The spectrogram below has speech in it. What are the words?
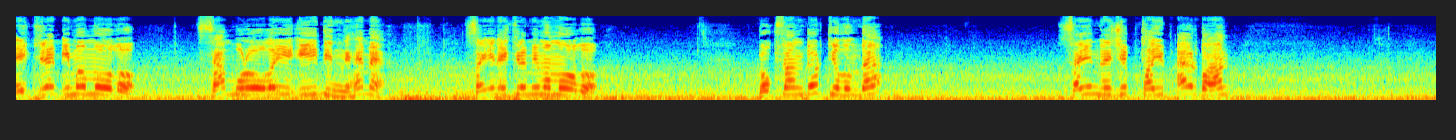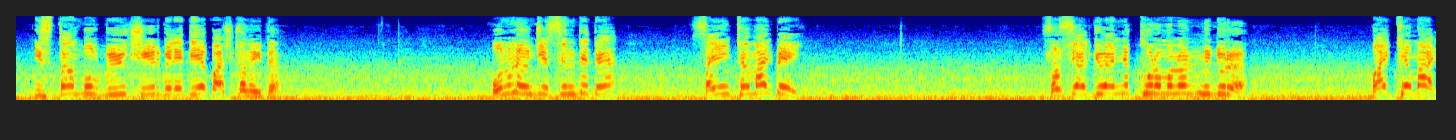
Ekrem İmamoğlu sen bu olayı iyi dinle heme. Sayın Ekrem İmamoğlu 94 yılında Sayın Recep Tayyip Erdoğan İstanbul Büyükşehir Belediye Başkanıydı. Onun öncesinde de Sayın Kemal Bey Sosyal Güvenlik Kurumu'nun müdürü Bay Kemal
